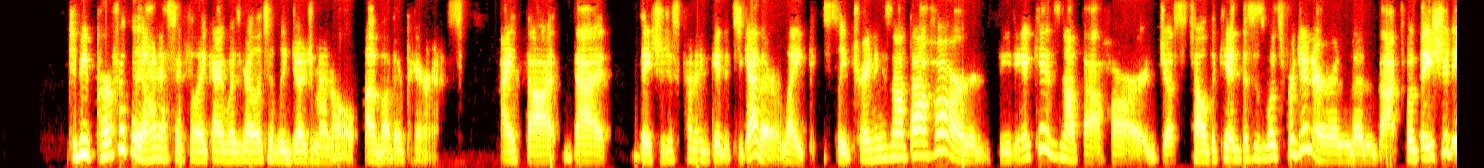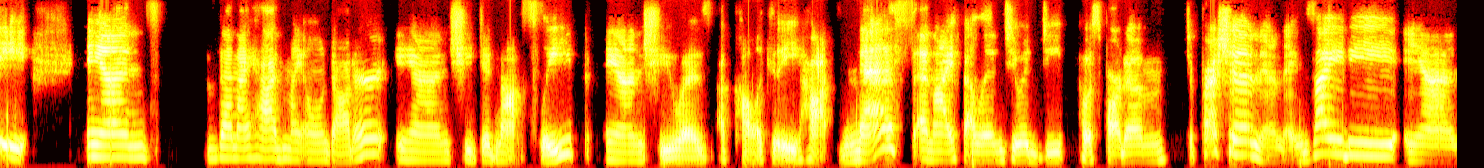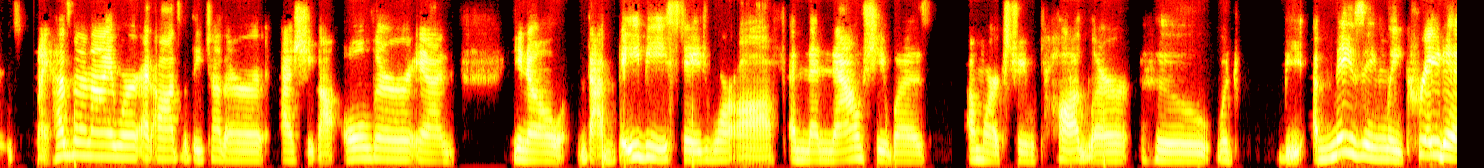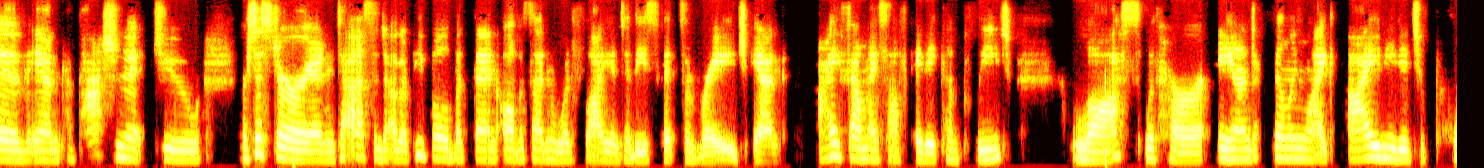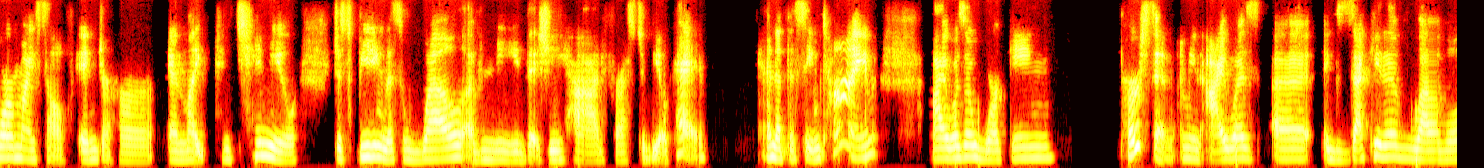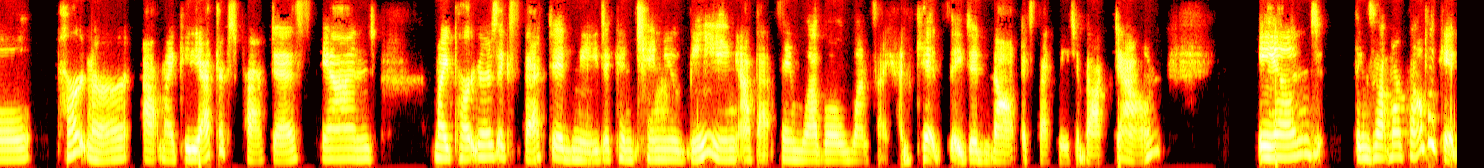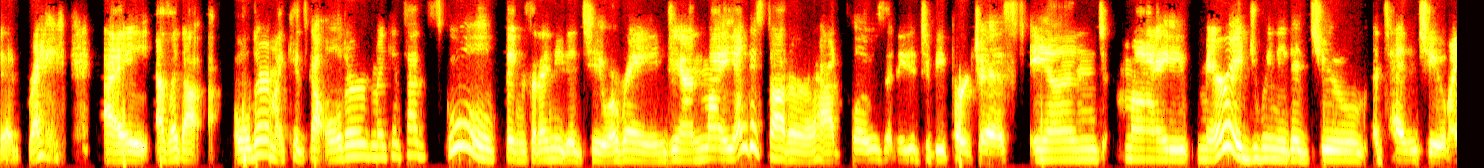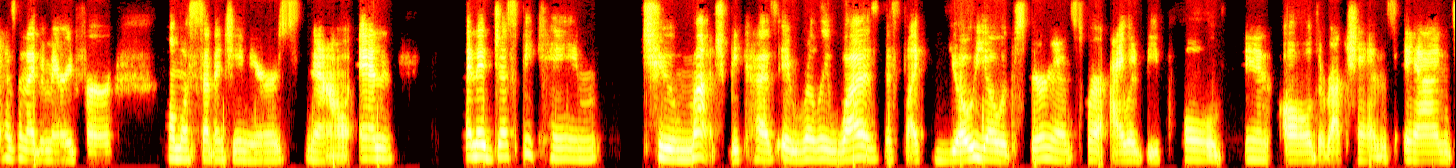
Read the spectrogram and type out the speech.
to be perfectly honest, I feel like I was relatively judgmental of other parents. I thought that they should just kind of get it together. Like sleep training is not that hard. Feeding a kid's not that hard. Just tell the kid this is what's for dinner and then that's what they should eat. And then I had my own daughter and she did not sleep and she was a colicky hot mess. And I fell into a deep postpartum depression and anxiety. And my husband and I were at odds with each other as she got older. And you know, that baby stage wore off. And then now she was a more extreme toddler who would be amazingly creative and compassionate to her sister and to us and to other people, but then all of a sudden would fly into these fits of rage. And I found myself at a complete loss with her and feeling like I needed to pour myself into her and like continue just feeding this well of need that she had for us to be okay. And at the same time, I was a working person. I mean, I was a executive level partner at my pediatrics practice and my partners expected me to continue being at that same level once I had kids. They did not expect me to back down. And things got more complicated, right? I, as I got older, my kids got older, my kids had school things that I needed to arrange. And my youngest daughter had clothes that needed to be purchased. And my marriage we needed to attend to. My husband and I have been married for almost 17 years now. And and it just became too much because it really was this like yo yo experience where I would be pulled in all directions. And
